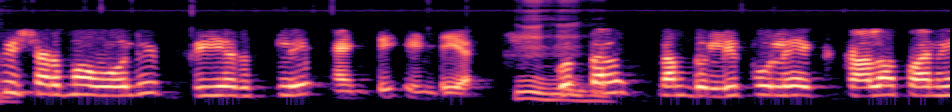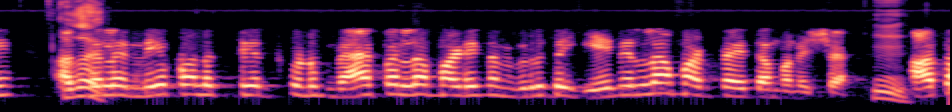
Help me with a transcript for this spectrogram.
P Sharma Oli fiercely anti India ಗೊತ್ತಲ್ಲ ನಮ್ದು ಲಿಪು ಲೇಕ್ ಕಾಲಾಪಾನಿ ಅದೆಲ್ಲ ನೇಪಾಳಕ್ಕೆ ಸೇರ್ಸ್ಕೊಂಡು ಮ್ಯಾಪ್ ಎಲ್ಲ ಮಾಡಿ ನಮ್ ವಿರುದ್ಧ ಏನೆಲ್ಲಾ ಮಾಡ್ತಾ ಇದ್ದ ಮನುಷ್ಯ ಆತ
